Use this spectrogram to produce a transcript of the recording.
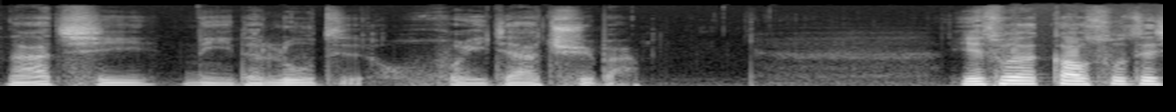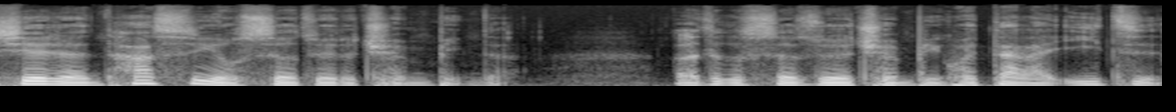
拿起你的褥子回家去吧。”耶稣要告诉这些人，他是有赦罪的权柄的，而这个赦罪的权柄会带来医治。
